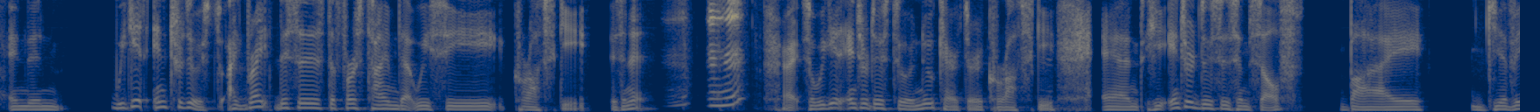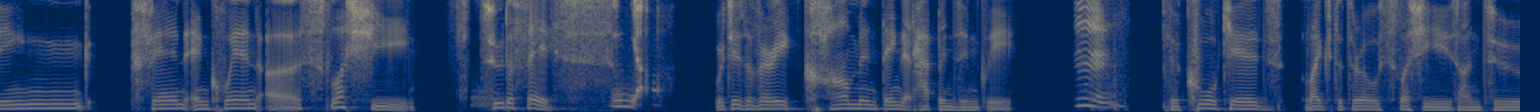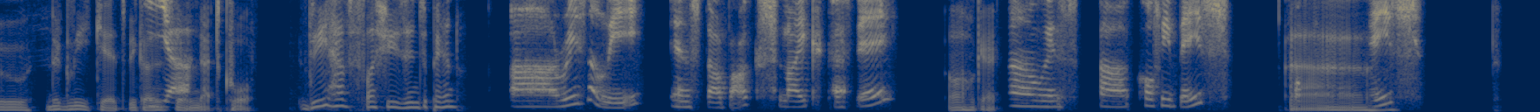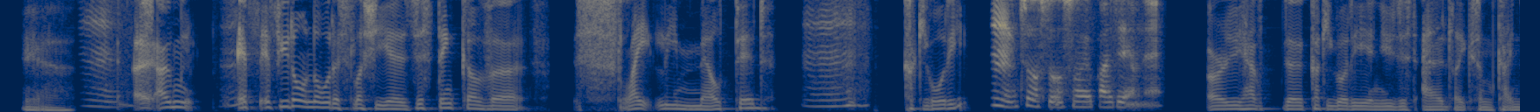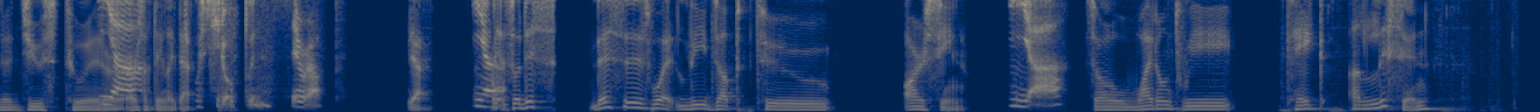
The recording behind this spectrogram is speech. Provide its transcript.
And then we get introduced. I right this is the first time that we see Karofsky isn't it? Mm-hmm. All right so we get introduced to a new character Karofsky and he introduces himself by giving Finn and Quinn a slushy to the face. Yeah. Which is a very common thing that happens in Glee. Mm. The cool kids like to throw slushies onto the Glee kids because yeah. they're not cool. Do you have slushies in Japan? Uh, recently in Starbucks, like cafe. Oh, okay. Uh, with uh, coffee base uh. Yeah. Mm. I, I, mean, mm-hmm. if if you don't know what a slushy is, just think of a slightly melted mm. kakigori. Mm, so, so, so or you have the kakigori and you just add like some kind of juice to it or, yeah. or something like that. Syrup. Yeah. yeah. Yeah. So this this is what leads up to our scene. Yeah. So why don't we take a listen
